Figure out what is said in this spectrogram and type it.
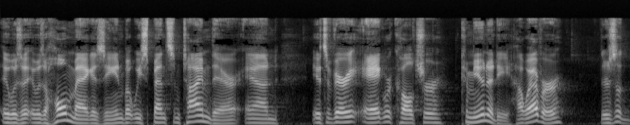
it was a, it was a home magazine, but we spent some time there, and it's a very agriculture community. However, there's a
